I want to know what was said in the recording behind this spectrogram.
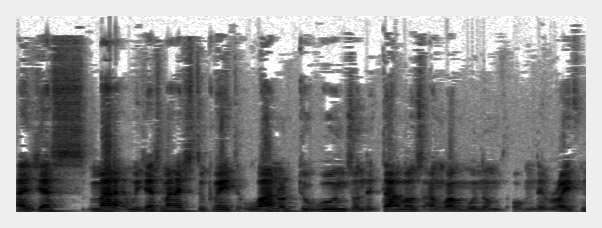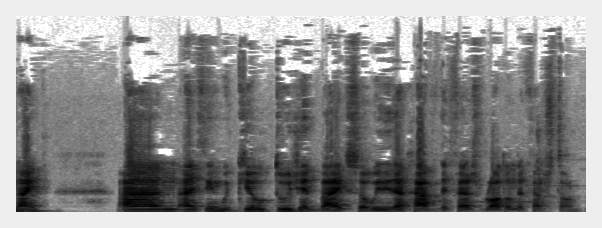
I just we just managed to create one or two wounds on the Talos and one wound on, on the Wraith Knight. And I think we killed two Jetbikes, so we didn't have the first blood on the first turn.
